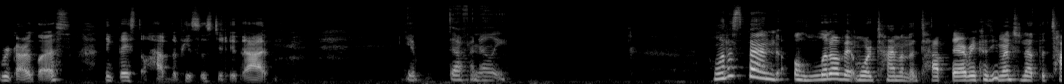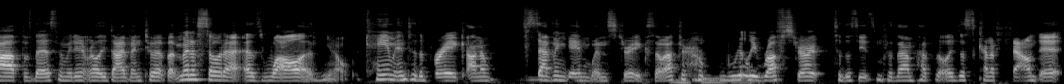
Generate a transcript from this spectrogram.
Regardless, I think they still have the pieces to do that. Yep, definitely. I want to spend a little bit more time on the top there because you mentioned at the top of this, and we didn't really dive into it, but Minnesota as well, uh, you know, came into the break on a seven game win streak. So after a really rough start to the season for them, have really just kind of found it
